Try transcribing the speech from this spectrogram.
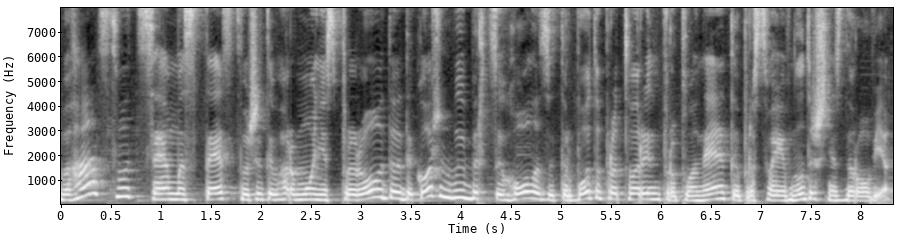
Веганство це мистецтво жити в гармонії з природою, де кожен вибір це голос за турботу про тварин, про планету про своє внутрішнє здоров'я.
